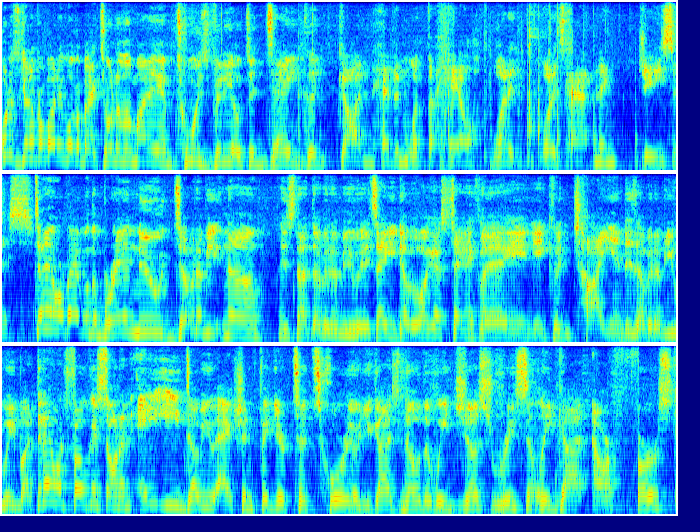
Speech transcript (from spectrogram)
What is good everybody? Welcome back to another My Damn Toys video today. Good God in heaven, what the hell? What is, what is happening? Jesus. Today we're back with a brand new WWE, no, it's not WWE, it's AEW. I guess technically it, it could tie into WWE, but today we're focused on an AEW action figure tutorial. You guys know that we just recently got our first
